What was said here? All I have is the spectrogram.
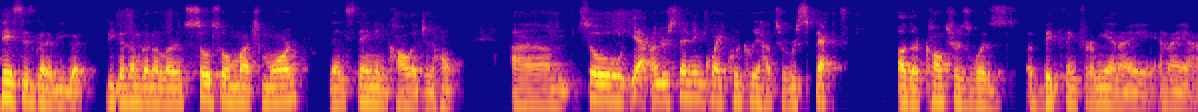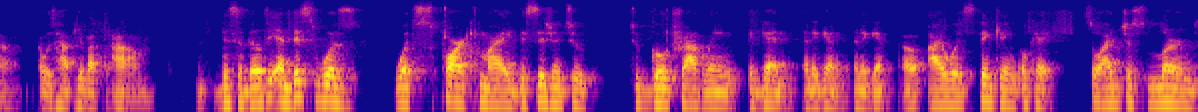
this is gonna be good because I'm gonna learn so so much more than staying in college at home. Um, so yeah, understanding quite quickly how to respect other cultures was a big thing for me, and I and I uh, I was happy about um, this ability, and this was what sparked my decision to to go traveling again and again and again. Uh, I was thinking, okay, so I just learned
